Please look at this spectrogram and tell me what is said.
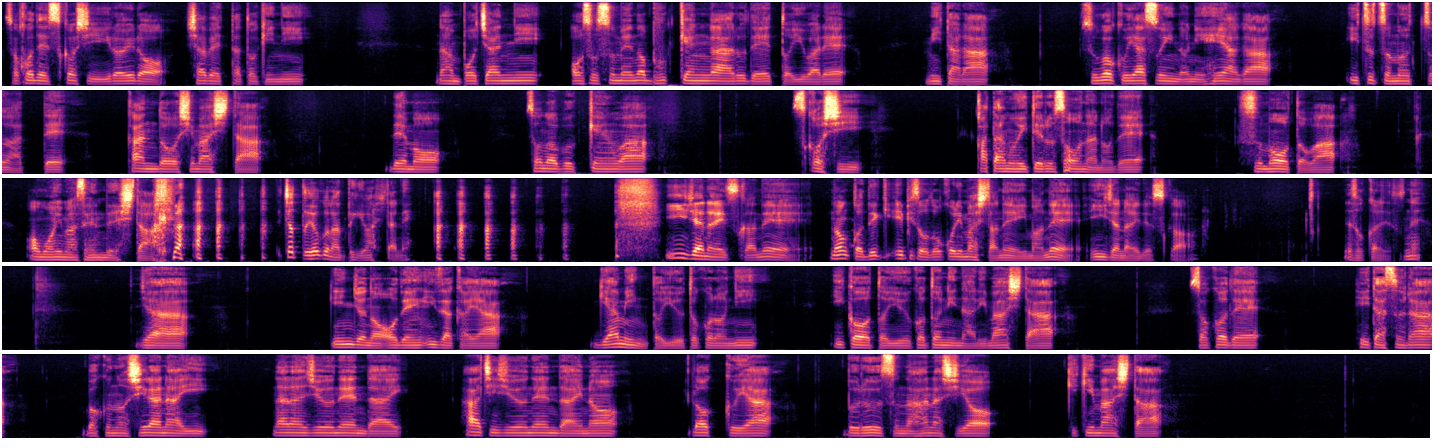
そこで少しいろいろ喋った時に、なんぽちゃんにおすすめの物件があるでと言われ、見たら、すごく安いのに部屋が5つ6つあって感動しました。でも、その物件は少し傾いてるそうなので、住もうとは思いませんでした。ちょっと良くなってきましたね。いいじゃないですかね。なんかでき、エピソード起こりましたね、今ね。いいじゃないですか。で、そっからですね。じゃあ、近所のおでん居酒屋、ギャミンというところに行こうということになりました。そこで、ひたすら僕の知らない70年代、80年代のロックやブルースの話を聞きました。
